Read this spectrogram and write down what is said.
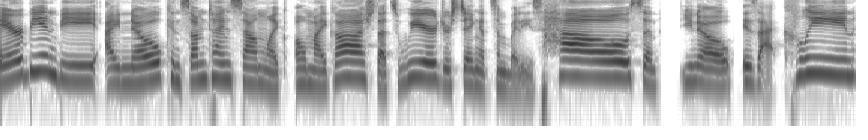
Airbnb, I know can sometimes sound like, oh my gosh, that's weird. You're staying at somebody's house. And, you know, is that clean?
